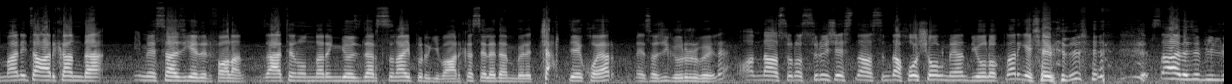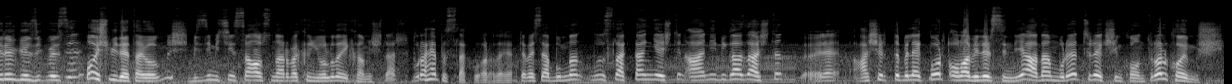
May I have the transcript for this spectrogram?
manita arkanda bir mesaj gelir falan. Zaten onların gözler sniper gibi arka seleden böyle çat diye koyar mesajı görür böyle. Ondan sonra sürüş esnasında hoş olmayan diyaloglar geçebilir. Sadece bildirim gözükmesi hoş bir detay olmuş. Bizim için sağ olsunlar bakın yolu da yıkamışlar. Bura hep ıslak bu arada ya. İşte mesela bundan bu ıslaktan geçtin ani bir gaz açtın. Böyle haşırtlı blackboard olabilirsin diye adam buraya traction control koymuş.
